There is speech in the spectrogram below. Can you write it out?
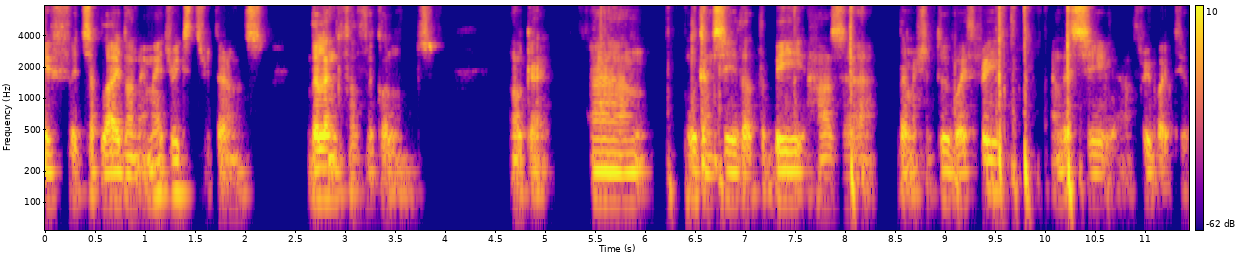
if it's applied on a matrix, it returns the length of the columns. Okay, um, we can see that the B has a dimension two by three and the C uh, three by two.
